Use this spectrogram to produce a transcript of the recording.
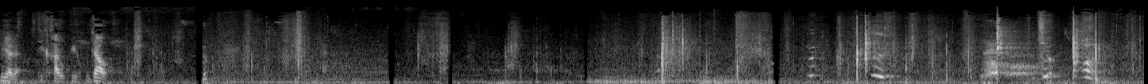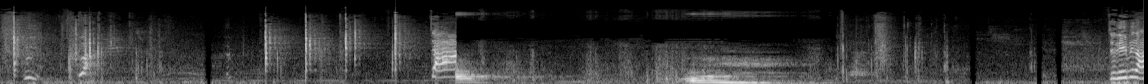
เนี่ยแหละที่ฆ่าลูกีของเจ้า จะหนีไปไหน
